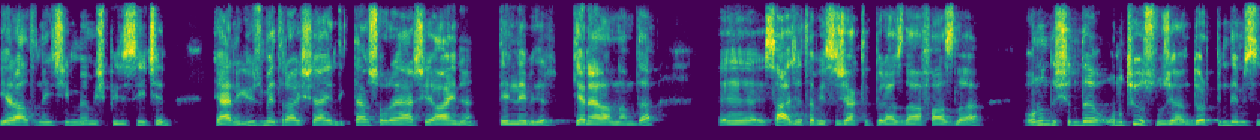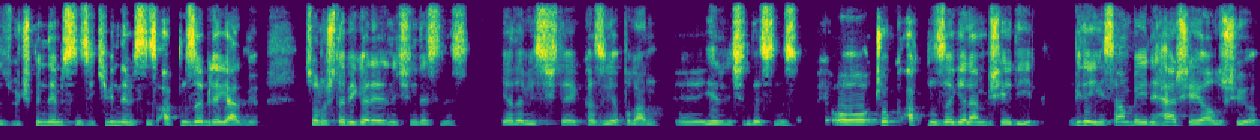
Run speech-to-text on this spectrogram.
yer altına hiç inmemiş birisi için yani 100 metre aşağı indikten sonra her şey aynı denilebilir genel anlamda. Ee, sadece tabii sıcaklık biraz daha fazla. Onun dışında unutuyorsunuz yani 4000'de misiniz, 3000'de misiniz, 2000'de misiniz aklınıza bile gelmiyor. Sonuçta bir galerinin içindesiniz ya da biz işte kazı yapılan e, yerin içindesiniz. O çok aklınıza gelen bir şey değil. Bir de insan beyni her şeye alışıyor.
